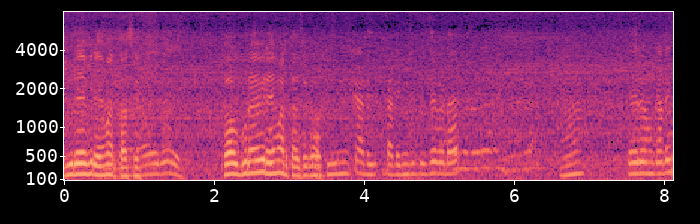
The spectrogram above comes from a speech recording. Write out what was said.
ঘুরে ফিরে মারতাছে। ঘুরে ফিরে মারতাছে কাটিং কাটিং দিতেছে বেটা। হ্যাঁ? এরকম কাটিং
